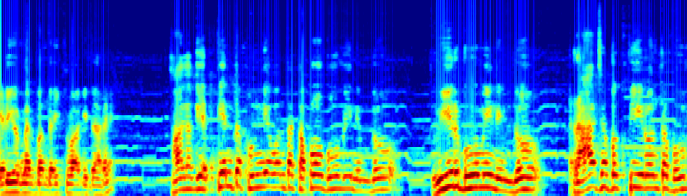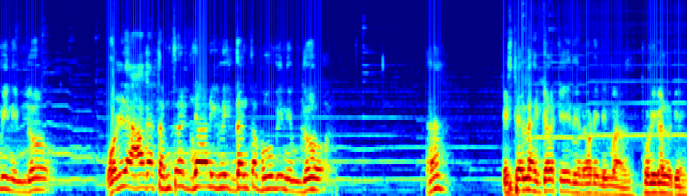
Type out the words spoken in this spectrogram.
ಯಡಿಯೂರಿನಲ್ಲಿ ಬಂದು ಐಕ್ಯವಾಗಿದ್ದಾರೆ. ಹಾಗಾಗಿ ಅತ್ಯಂತ ಪುಣ್ಯವಂತ ತಪೋಭೂಮಿ ನಿಮ್ದು, ವೀರಭೂಮಿ ನಿಮ್ದು ರಾಜಭಕ್ತಿ ಇರುವಂತ ಭೂಮಿ ನಿಮ್ದು. ಒಳ್ಳೆ ಆಗ ತಂತ್ರಜ್ಞಾನಿಗಳಿದ್ದಂತ ಭೂಮಿ ನಿಮ್ದು? ಎಷ್ಟೆಲ್ಲ ಹೆಗ್ಗಳಿಕೆ ಇದೆ ನೋಡಿ ನಿಮ್ಮ ಕುಣಿಗಲ್ಗೆ.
